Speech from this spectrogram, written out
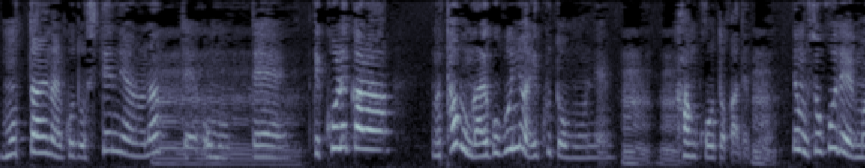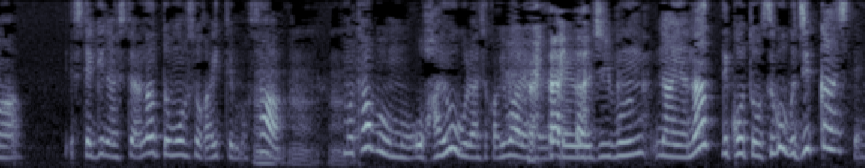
もったいないことをしてんねやろなって思ってうん、で、これから、まあ、多分外国には行くと思うねん。うんうん。観光とかでも。うんでもそこでまあ、素敵な人やなと思う人がいてもさ、うんうんうんもう多分もうおはようぐらいしか言われへんっていう自分なんやなってことをすごく実感して。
